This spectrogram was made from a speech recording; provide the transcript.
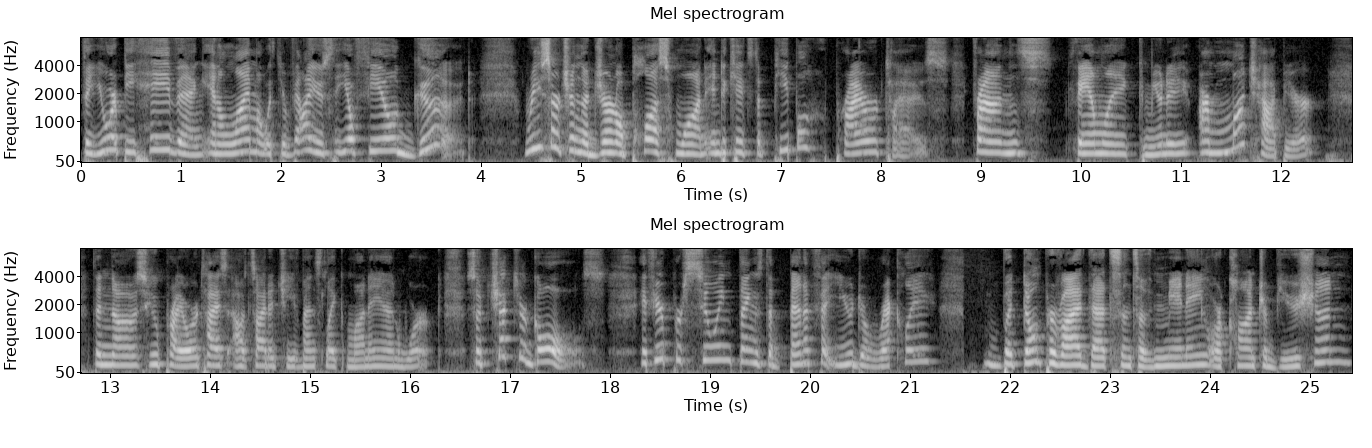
that you're behaving in alignment with your values that you'll feel good. Research in the journal ONE indicates that people who prioritize friends, family, community are much happier than those who prioritize outside achievements like money and work. So check your goals. If you're pursuing things that benefit you directly, but don't provide that sense of meaning or contribution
